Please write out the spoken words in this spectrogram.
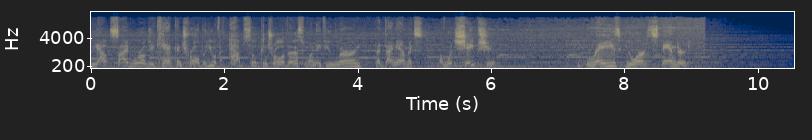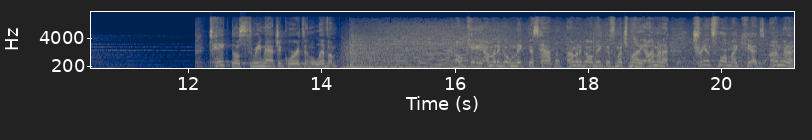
The outside world you can't control, but you have absolute control over this one if you learn the dynamics of what shapes you. Raise your standard. Take those three magic words and live them. Okay, I'm gonna go make this happen. I'm gonna go make this much money. I'm gonna transform my kids. I'm gonna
